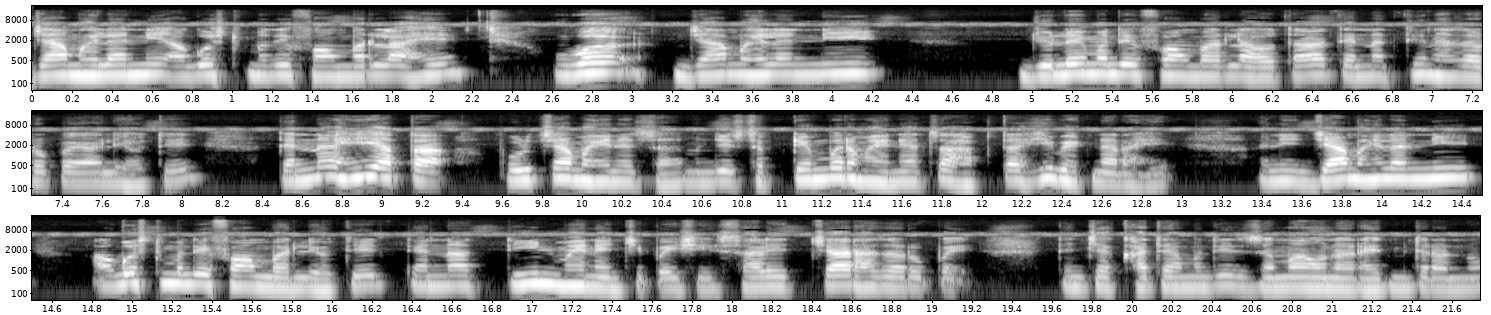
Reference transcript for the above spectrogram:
ज्या महिलांनी ऑगस्टमध्ये फॉर्म भरला आहे व ज्या महिलांनी जुलैमध्ये फॉर्म भरला होता त्यांना तीन हजार रुपये आले होते. त्यांनाही आता पुढच्या महिन्याचा म्हणजे सप्टेंबर महिन्याचा हप्ताही भेटणार आहे. आणि ज्या महिलांनी ऑगस्टमध्ये फॉर्म भरले होते त्यांना तीन महिन्यांचे पैसे साडेचार हजार रुपये त्यांच्या खात्यामध्ये जमा होणार आहेत मित्रांनो.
